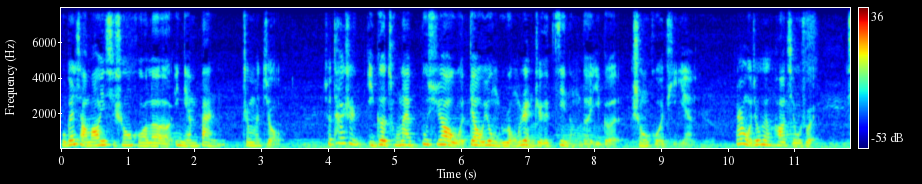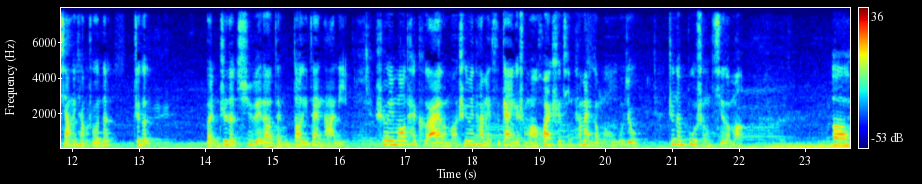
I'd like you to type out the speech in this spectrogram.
我跟小猫一起生活了一年半这么久。就它是一个从来不需要我调用容忍这个技能的一个生活体验，但是我就会很好奇，我说想一想说，那这个本质的区别到在到底在哪里？是因为猫太可爱了吗？是因为它每次干一个什么坏事情，它卖个萌，我就真的不生气了吗？呃，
